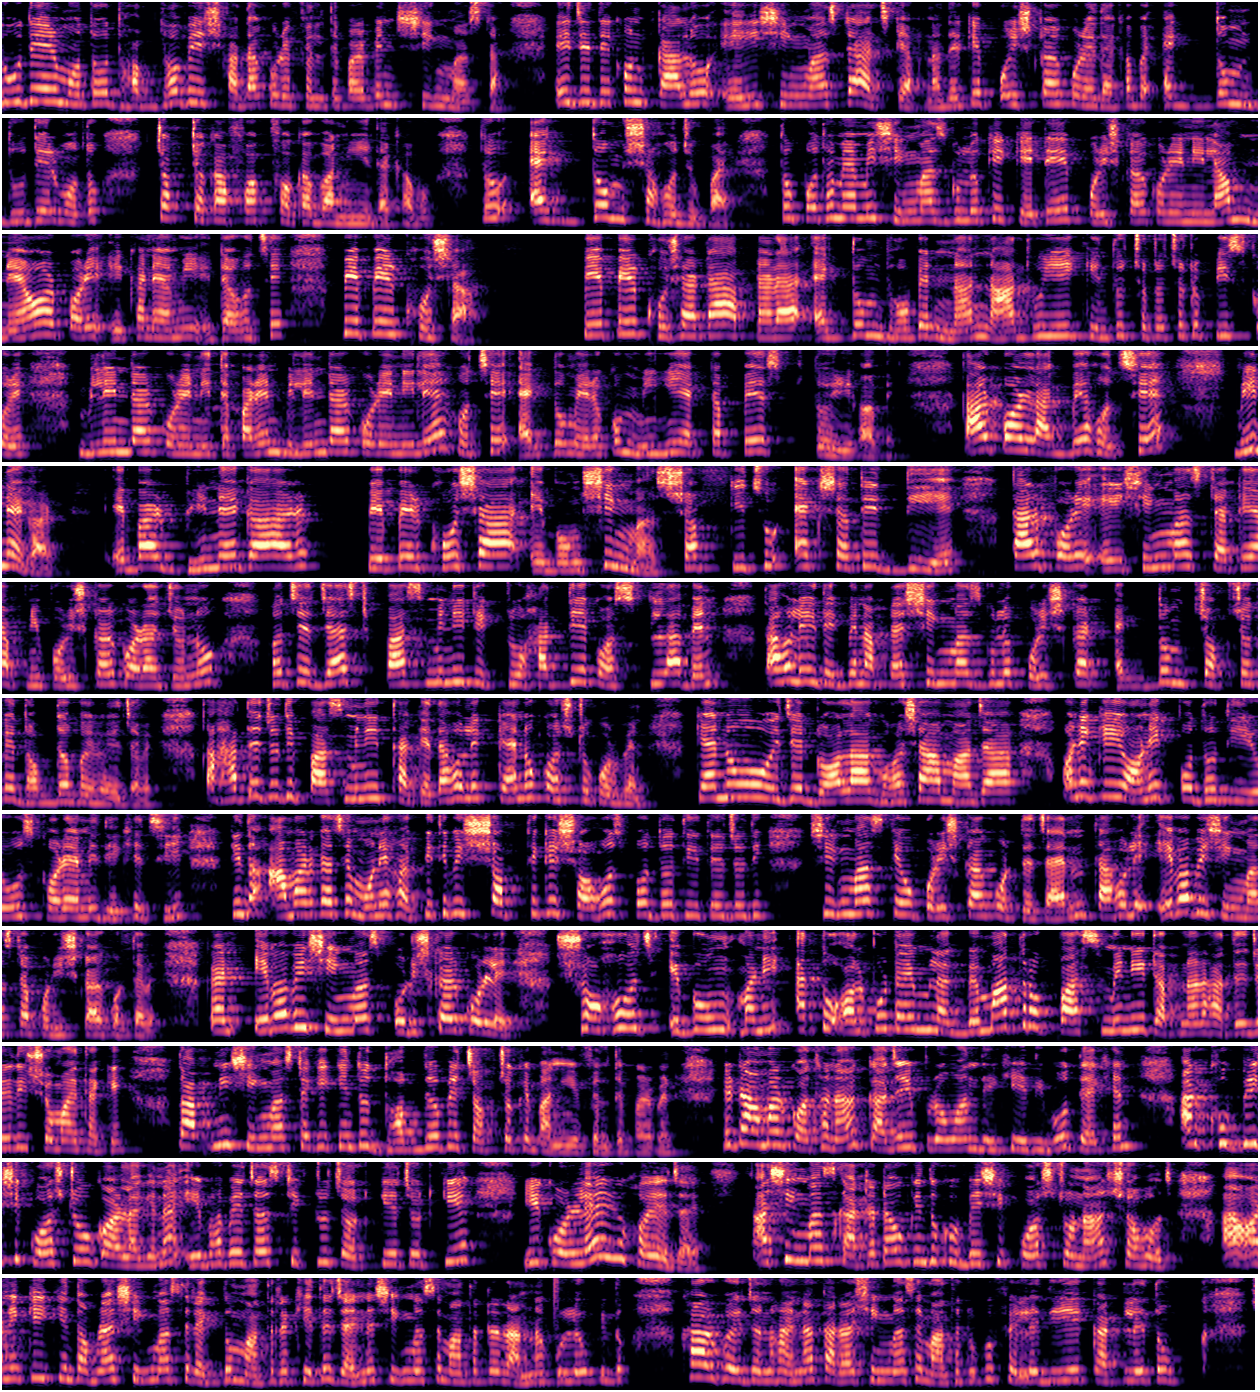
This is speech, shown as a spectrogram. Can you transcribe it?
দুধের মতো ধবধবে সাদা করে ফেলতে পারবেন শিং মাছটা। এই যে দেখুন, কালো এই শিং মাছটা আজকে আপনাদেরকে পরিষ্কার করে দেখাবো, একদম দুধের মতো চকচকা, ফকফকা বানিয়ে দেখাবো। তো একদম সহজ উপায়। তো প্রথমে আমি শিং মাছগুলোকে কেটে পরিষ্কার করে নিলাম, নেওয়ার পরে এখানে আমি এটা হচ্ছে পেঁপের খোসা। পেঁপের খোসাটা আপনারা একদম ধোবেন না না ধুয়েই কিন্তু ছোট ছোট পিস করে ব্লিন্ডার করে নিতে পারেন। ব্লিন্ডার করে নিলে হচ্ছে একদম এরকম মিহি একটা পেস্ট তৈরি হবে। তারপর লাগবে হচ্ছে ভিনেগার এবার ভিনেগার পেঁপের খোসা এবং শিং মাছ সব কিছু একসাথে দিয়ে তারপরে এই শিং মাছটাকে আপনি পরিষ্কার করার জন্য হচ্ছে জাস্ট পাঁচ মিনিট একটু হাত দিয়ে কষলাবেন, তাহলেই দেখবেন আপনার শিং মাছগুলো পরিষ্কার একদম চকচকে ধবধবে হয়ে যাবে। তো হাতে যদি পাঁচ মিনিট থাকে, তাহলে কেন কষ্ট করবেন? কেন ওই যে ডলা, ঘষা, মাজা অনেকেই অনেক পদ্ধতি ইউজ করে আমি দেখেছি, কিন্তু আমার কাছে মনে হয় পৃথিবীর সব থেকে সহজ পদ্ধতিতে যদি শিং মাছ কেউ পরিষ্কার করতে চান, তাহলে এভাবে শিং মাছটা পরিষ্কার হবে। কারণ এভাবেই শিং মাছ পরিষ্কার করলে সহজ এবং মানে এত অল্প টাইম লাগবে, মাত্র পাঁচ মিনিট আপনার হাতে যদি সময় থাকে, তো আপনি শিং মাছটাকে কিন্তু ধবধবে চকচকে বানিয়ে ফেলতে পারবেন। এটা আমার কথা না, কাজেই প্রমাণ দেখিয়ে দিব, দেখেন। আর খুব বেশি কষ্টও করা লাগে না, এভাবে জাস্ট একটু চটকিয়ে চটকিয়ে ই করলে হয়ে যায়। আর শিং মাছ কাটাটাও কিন্তু খুব বেশি কষ্ট না, সহজ। আর অনেকেই কিন্তু আমরা শিং মাছের একদম মাথাটা খেতে যাই না, শিং মাছের মাথাটা রান্না করলেও কিন্তু খাওয়ার প্রয়োজন হয় না। তারা শিং মাছের মাথাটুকু ফেলে দিয়ে কাটলে তো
